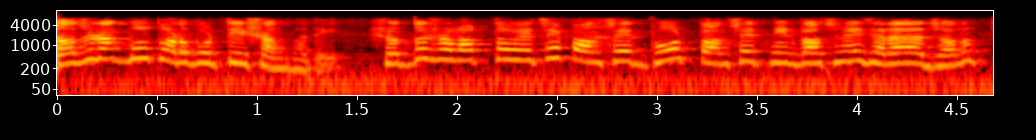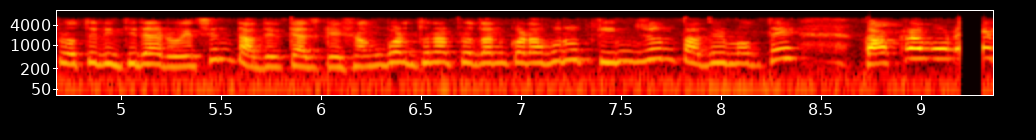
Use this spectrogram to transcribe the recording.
নজর রাখব পরবর্তী সংবাদে। সদ্য সমাপ্ত হয়েছে পঞ্চায়েত ভোট। পঞ্চায়েত নির্বাচনে যারা জনপ্রতিনিধিরা রয়েছেন, তাদেরকে আজকে সংবর্ধনা প্রদান করা হলো। তিনজন তাদের মধ্যে কাকরামনে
